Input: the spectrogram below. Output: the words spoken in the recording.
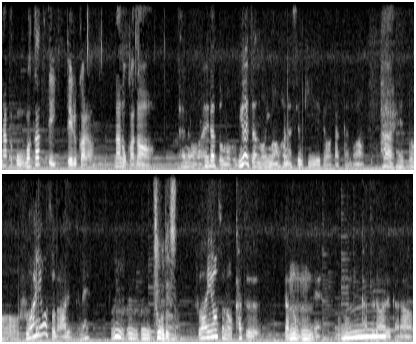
なんかこう分かっていってるからなのかな？あのあれだと思う。美和ちゃんの今お話を聞いてて分かったのは、はい。えっと不安要素があるんでね。うんうんうん。そうです。うん。不安要素の数だと思うね、ううん。ん。数があるから。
